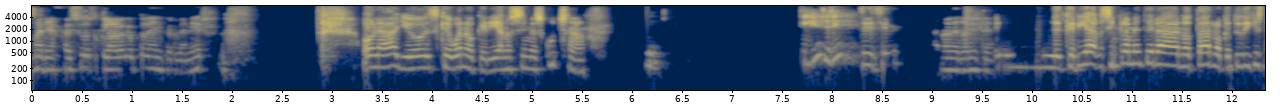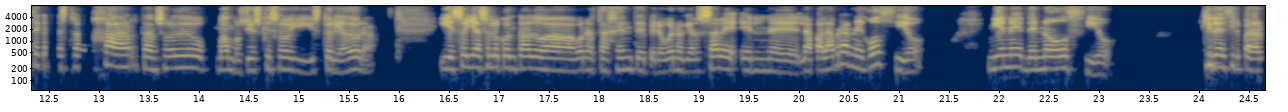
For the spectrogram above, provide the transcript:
María Jesús, claro que puede intervenir. Hola, yo es que, bueno, quería, no sé si me escucha. Sí, sí, sí. Sí, sí. Adelante. Eh, quería simplemente era anotar lo que tú dijiste que querías trabajar, tan solo, de, vamos, yo es que soy historiadora. Y eso ya se lo he contado a, bueno, esta gente, pero bueno, ya lo sabe, eh, la palabra negocio viene de no ocio. Quiero decir, para los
